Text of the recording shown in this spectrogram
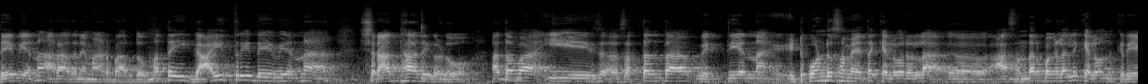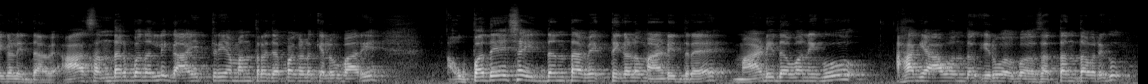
ದೇವಿಯನ್ನ ಆರಾಧನೆ ಮಾಡಬಾರ್ದು. ಮತ್ತೆ ಈ ಗಾಯತ್ರಿ ದೇವಿಯನ್ನ ಶ್ರಾದ್ದಾದಿಗಳು ಅಥವಾ ಈ ಸತ್ತಂಥ ವ್ಯಕ್ತಿಯನ್ನ ಇಟ್ಕೊಂಡು ಸಮೇತ ಕೆಲವರೆಲ್ಲ, ಆ ಸಂದರ್ಭಗಳಲ್ಲಿ ಕೆಲವೊಂದು ಕ್ರಿಯೆಗಳಿದ್ದಾವೆ. ಆ ಸಂದರ್ಭದಲ್ಲಿ ಗಾಯತ್ರಿಯ ಮಂತ್ರ ಜಪಗಳು ಕೆಲವು ಬಾರಿ ಉಪದೇಶ ಇದ್ದಂಥ ವ್ಯಕ್ತಿಗಳು ಮಾಡಿದ್ರೆ, ಮಾಡಿದವನಿಗೂ ಹಾಗೆ ಆ ಒಂದು ಇರುವ ಸತ್ತಂತವರಿಗೂ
